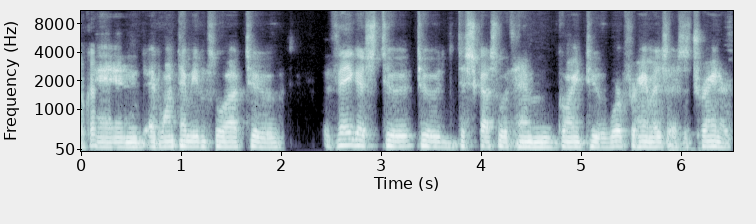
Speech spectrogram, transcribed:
Okay. And at one time, even flew out to Vegas to to discuss with him going to work for him as, as a trainer.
